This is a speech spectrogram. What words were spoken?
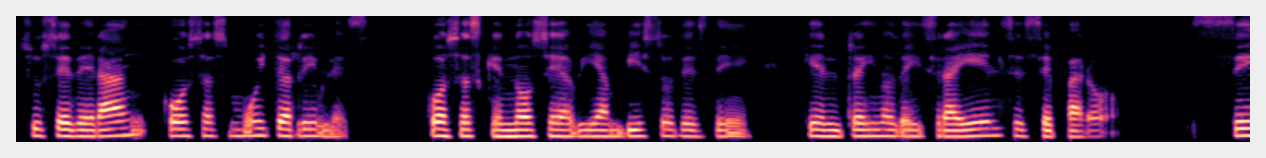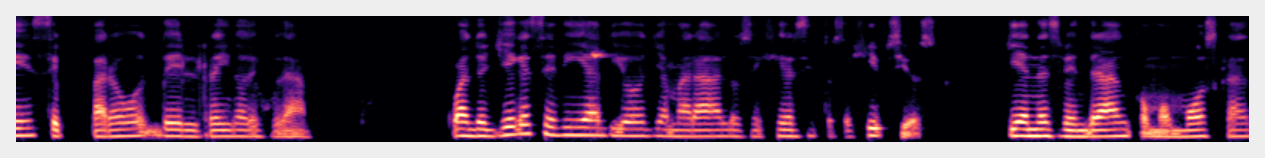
Sucederán cosas muy terribles, cosas que no se habían visto desde que el reino de Israel se separó, se separó del reino de Judá. Cuando llegue ese día, Dios llamará a los ejércitos egipcios quienes vendrán como moscas,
